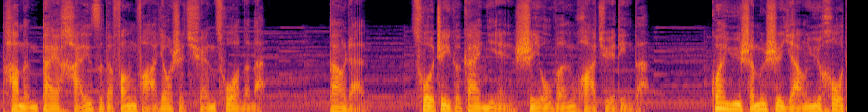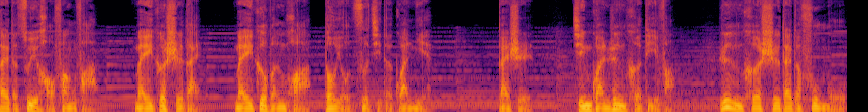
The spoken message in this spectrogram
他们带孩子的方法要是全错了呢？当然，错这个概念是由文化决定的。关于什么是养育后代的最好方法，每个时代、每个文化都有自己的观念。但是，尽管任何地方。任何时代的父母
